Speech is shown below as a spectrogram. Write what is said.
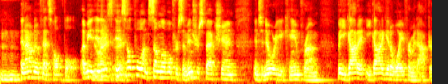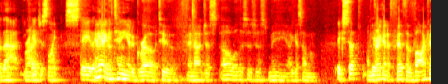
Mm-hmm. And I don't know if that's helpful. I mean, Right, it is right. helpful on some level for some introspection and to know where you came from. But you gotta you gotta get away from it after that. You Right. can't just like stay there. And you gotta continue to grow too, and not just oh well, this is just me. I guess I'm Accept. I'm yeah. drinking a fifth of vodka.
